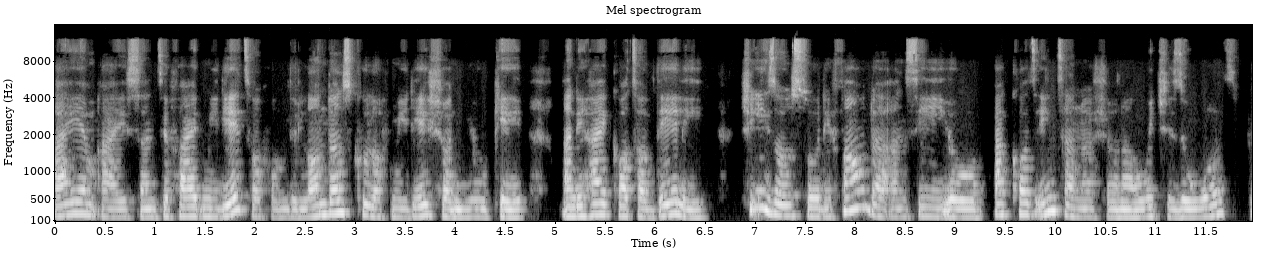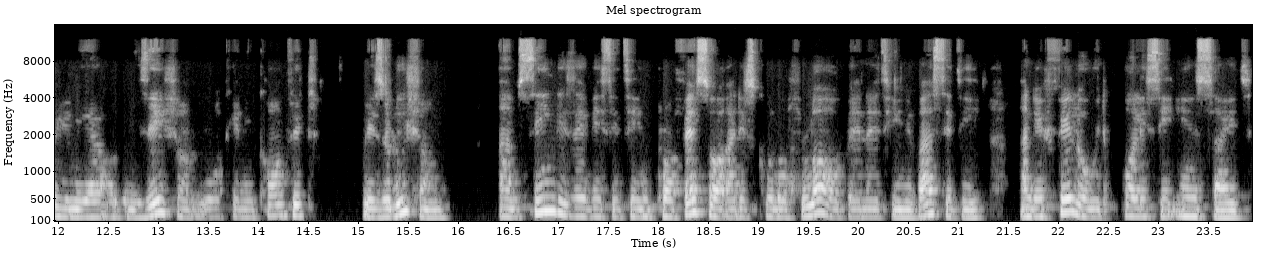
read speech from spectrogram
IMI certified mediator from the London School of Mediation, UK, and the High Court of Delhi. She is also the founder and CEO of Accords International, which is the world's premier organization working in conflict resolution. Um, Singh is a visiting professor at the School of Law, Bennett University, and a fellow with Policy Insights,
